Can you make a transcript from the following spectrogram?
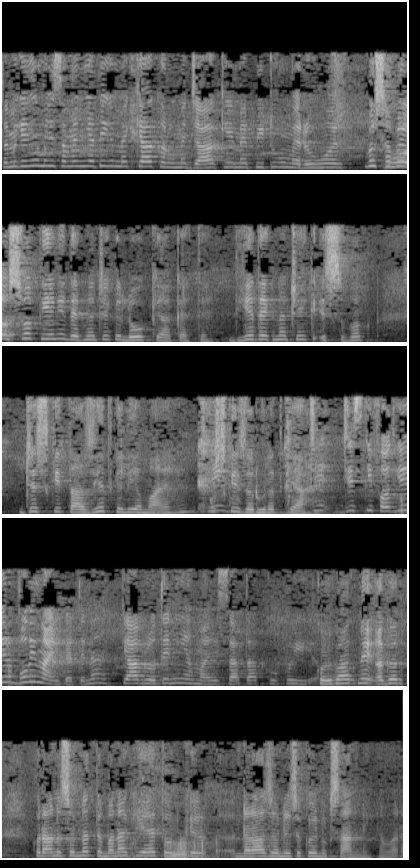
تو میں کہتی ہوں مجھے سمجھ نہیں آتی کہ میں کیا کروں میں جا کے میں پیٹوں میں رو اور بس ہمیں اس وقت یہ نہیں دیکھنا چاہیے کہ لوگ کیا کہتے ہیں۔ یہ دیکھنا چاہیے کہ اس وقت جس کی تعزیت کے لیے ہم آئے ہیں اس کی ضرورت کیا ہے؟ جس کی فوت کی وہ بھی مائنڈ کرتے نا کہ آپ روتے نہیں ہمارے ساتھ آپ کو کوئی کوئی بات نہیں اگر قرآن و سنت نے منع کیا ہے تو ان کے ناراض ہونے سے کوئی نقصان نہیں ہمارا۔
